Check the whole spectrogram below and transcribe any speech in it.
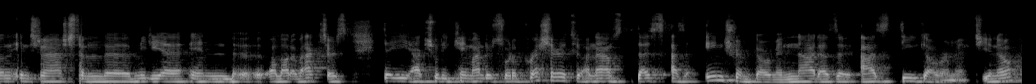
on international uh, media and uh, a lot of actors, they actually came under sort of pressure to announce this as an interim government, not as a as the government. You know,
